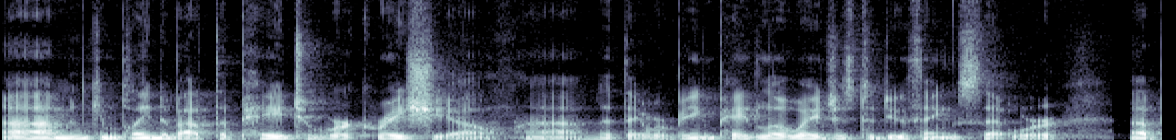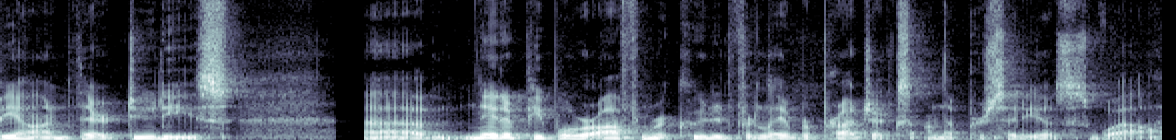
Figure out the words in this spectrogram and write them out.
um, and complained about the pay to work ratio, uh, that they were being paid low wages to do things that were uh, beyond their duties. Um, Native people were often recruited for labor projects on the Presidios as well.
